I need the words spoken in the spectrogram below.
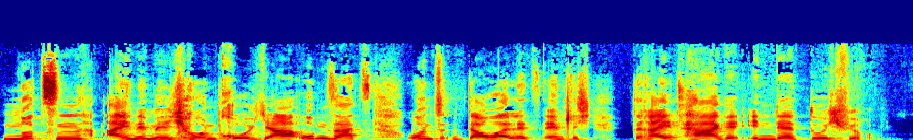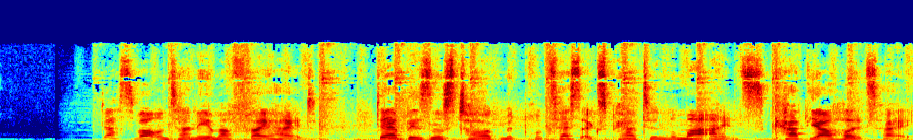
Nutzen eine Million pro Jahr Umsatz und Dauer letztendlich drei Tage in der Durchführung. Das war Unternehmerfreiheit. Der Business Talk mit Prozessexpertin Nummer 1, Katja Holzhey.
